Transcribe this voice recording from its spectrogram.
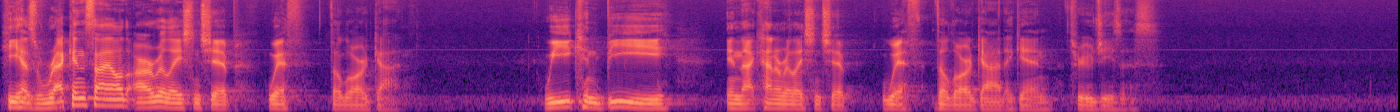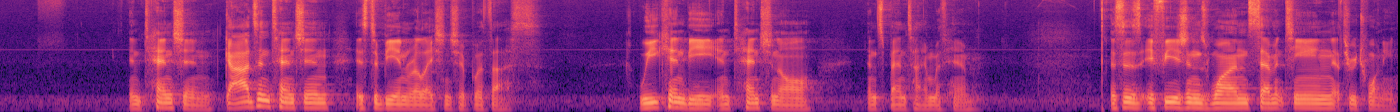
he has reconciled our relationship with the Lord God. We can be in that kind of relationship with the Lord God again through Jesus. Intention, God's intention is to be in relationship with us. We can be intentional and spend time with Him. This is Ephesians 1 17 through 20.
